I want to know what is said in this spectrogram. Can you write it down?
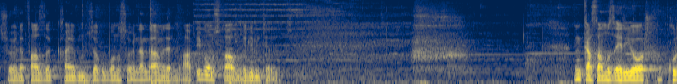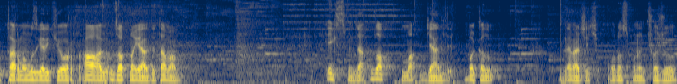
şöyle fazla kaybımız yok. Bu bonus oyundan devam edelim abi. Bir bonus daha aldım 50.000 TL'lik. Kasamız eriyor. Kurtarmamız gerekiyor. Abi uzatma geldi. Tamam. X-Min'den uzatma geldi. Bakalım ne verecek orospunun çocuğu.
